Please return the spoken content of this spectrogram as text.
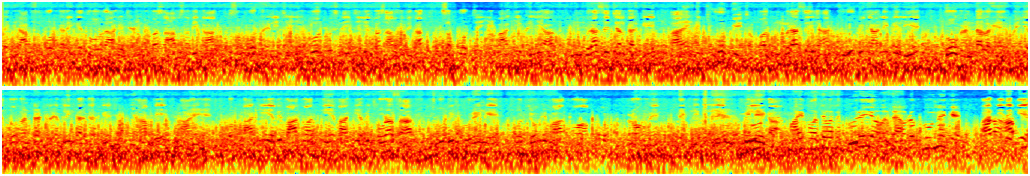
लेकिन आप सपोर्ट करेंगे तो और आगे जाएँगे। बस आप सभी का सपोर्ट रहनी चाहिए, और कुछ नहीं चाहिए, बस आप सभी का सपोर्ट चाहिए। बाकी भैया उमरा से चल करके आए हैं जुहू बीच। और उमरा से यहाँ जुहू बीच आने के लिए दो घंटा लगे हैं। भैया दो घंटा ट्रेवलिंग कर करके यहाँ पे आए हैं। तो बाकी अभी बात बात की है बाकी अभी थोड़ा सा जुहू बीच घूरेंगे और जो भी बात हो आपको ब्लॉग में देखने के लिए मिलेगा। भाई बोलते बोलते पूरे ही बोलते हैं हम लोग घूमे के और देखिए।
